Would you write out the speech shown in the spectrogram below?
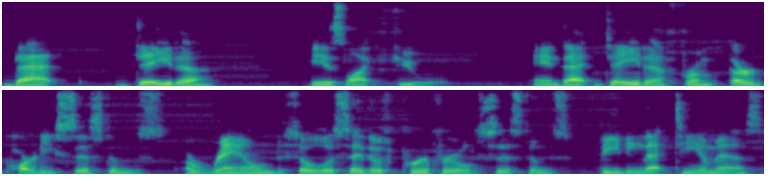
that data is like fuel. And that data from third party systems around, so let's say those peripheral systems feeding that TMS,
